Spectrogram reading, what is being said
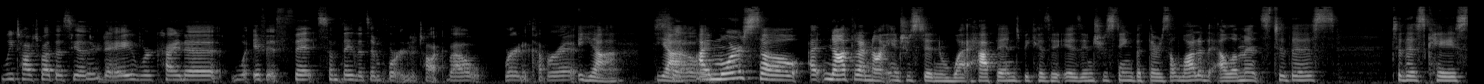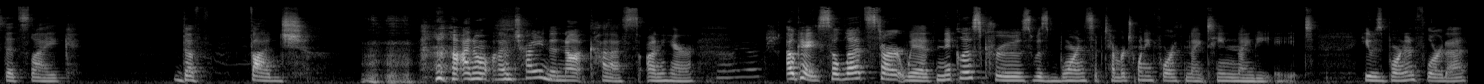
we talked about this the other day. We're kind of if it fits something that's important to talk about, we're going to cover it. Yeah. Yeah. So- I'm more so uh, not that I'm not interested in what happened because it is interesting, but there's a lot of elements to this to this case that's like the fudge. I don't I'm trying to not cuss on here. Okay, so let's start with Nikolas Cruz was born September 24th, 1998. He was born in Florida.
